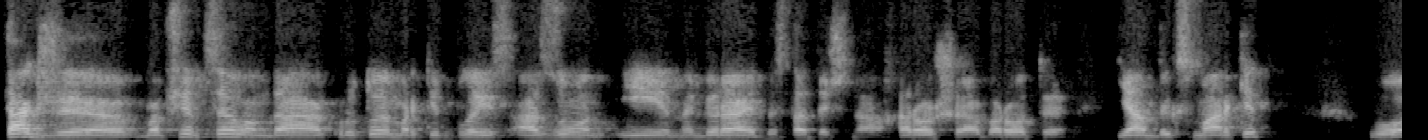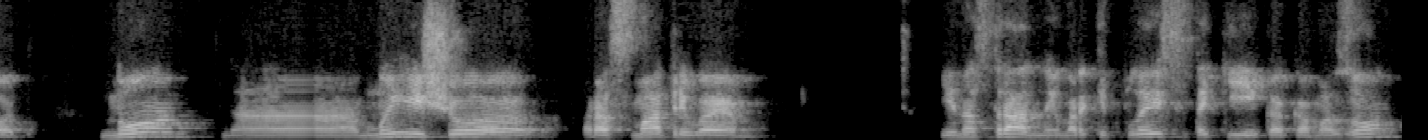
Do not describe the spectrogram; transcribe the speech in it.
Также вообще в целом, да, крутой маркетплейс Озон и набирает достаточно хорошие обороты Яндекс Маркет. Вот. Но э, мы еще рассматриваем иностранные маркетплейсы, такие как Amazon.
